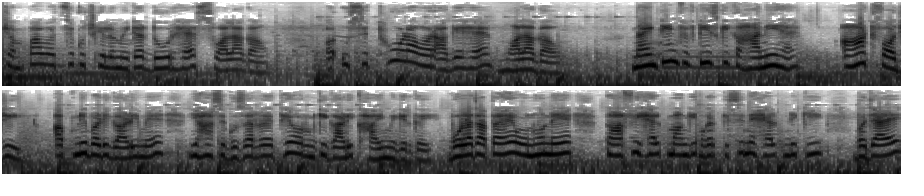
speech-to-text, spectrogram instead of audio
चंपावत से कुछ किलोमीटर दूर है स्वाला गाँव और उससे थोड़ा और आगे है मौला गाँव। 1950s की कहानी है आठ फौजी अपनी बड़ी गाड़ी में यहाँ से गुजर रहे थे और उनकी गाड़ी खाई में गिर गई। बोला जाता है उन्होंने काफ़ी हेल्प मांगी, मगर किसी ने हेल्प नहीं की। बजाय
